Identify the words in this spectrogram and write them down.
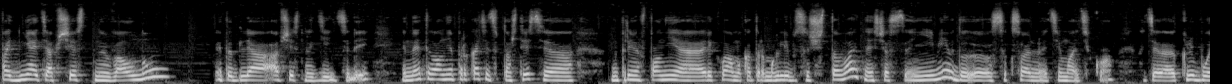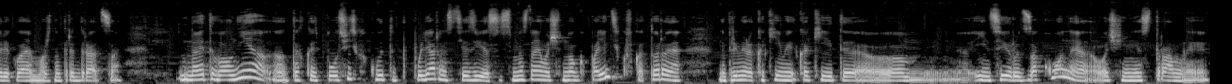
поднять общественную волну это для общественных деятелей. И на этой волне прокатиться, потому что есть, э, например, вполне реклама, которые могли бы существовать, но я сейчас не имею в виду э, сексуальную тематику, хотя к любой рекламе можно придраться. На этой волне, э, так сказать, получить какую-то популярность и известность. Мы знаем очень много политиков, которые, например, какие-то инициируют законы очень странные,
